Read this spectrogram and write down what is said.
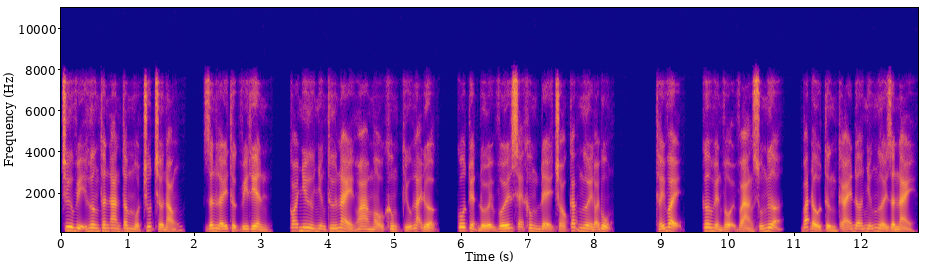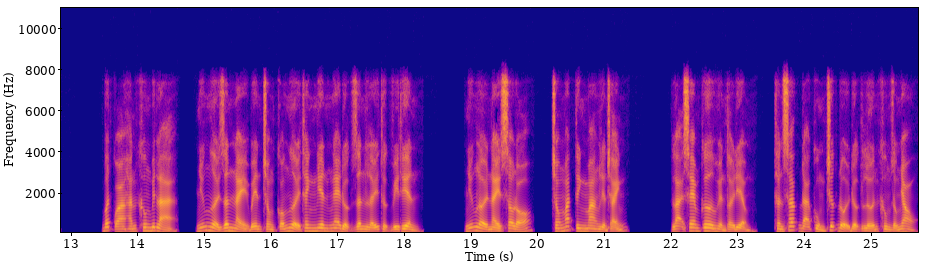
Chư vị hương thân an tâm một chút chờ nóng, dân lấy thực vi thiên, coi như những thứ này hoa màu không cứu lại được, cô tuyệt đối với sẽ không để cho các ngươi đói bụng. thấy vậy, cơ huyền vội vàng xuống ngựa, bắt đầu từng cái đỡ những người dân này. Bất quá hắn không biết là, những người dân này bên trong có người thanh niên nghe được dân lấy thực vi thiên. Những lời này sau đó, trong mắt tinh mang liền tránh. Lại xem cơ huyền thời điểm, thân sắc đã cùng trước đổi được lớn không giống nhau.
